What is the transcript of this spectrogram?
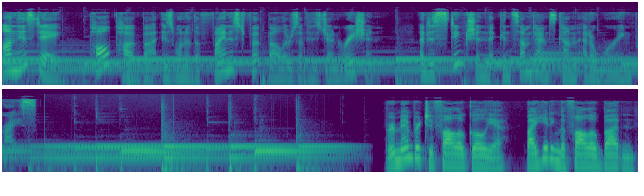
On his day, Paul Pogba is one of the finest footballers of his generation, a distinction that can sometimes come at a worrying price. Remember to follow Golia by hitting the follow button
